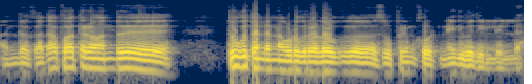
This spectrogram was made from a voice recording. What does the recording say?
அந்த கதாபாத்திரம் வந்து தூக்கு தண்டனை கொடுக்குற அளவுக்கு சுப்ரீம் கோர்ட் நீதிபதி இல்லை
